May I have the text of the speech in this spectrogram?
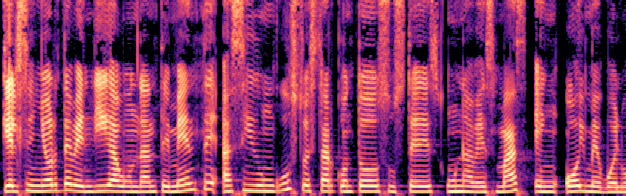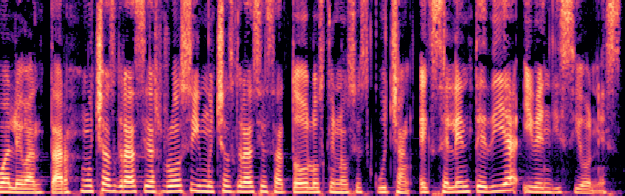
Que el Señor te bendiga abundantemente. Ha sido un gusto estar con todos ustedes una vez más en Hoy me vuelvo a levantar. Muchas gracias Rosy y muchas gracias a todos los que nos escuchan. Excelente día y bendiciones.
